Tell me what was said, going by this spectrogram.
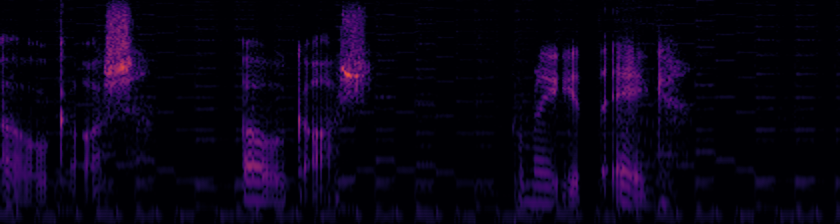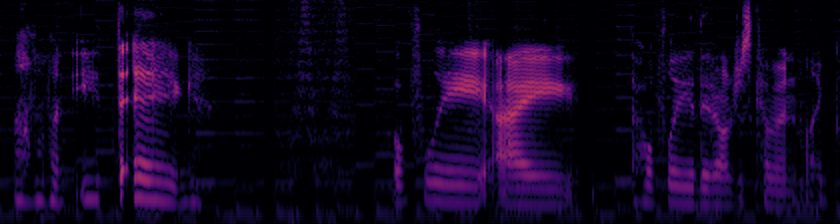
Oh gosh. Oh gosh. I'm gonna eat the egg. Gonna eat the egg. Hopefully I hopefully they don't just come in like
